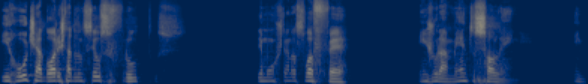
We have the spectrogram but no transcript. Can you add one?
E Ruth agora está dando seus frutos, demonstrando a sua fé em juramento solene, em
